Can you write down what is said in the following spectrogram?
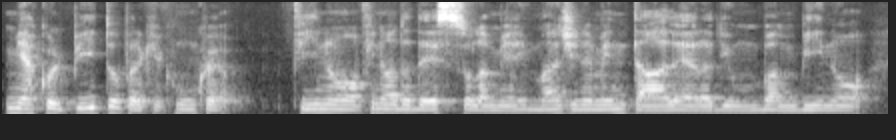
mi ha, colpito perché comunque fino, fino ad adesso la mia immagine mentale era di un bambino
